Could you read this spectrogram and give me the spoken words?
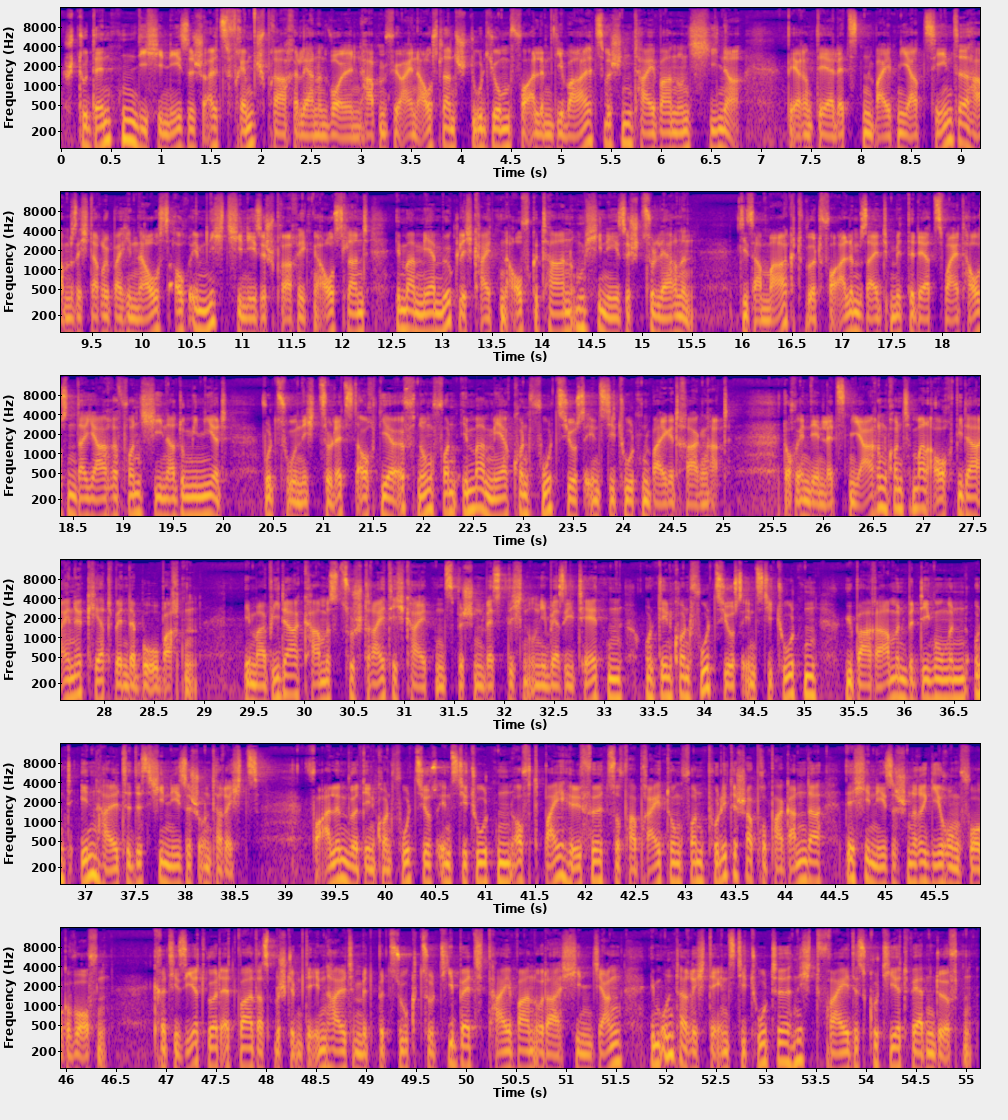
Studenten, die Chinesisch als Fremdsprache lernen wollen, haben für ein Auslandsstudium vor allem die Wahl zwischen Taiwan und China. Während der letzten beiden Jahrzehnte haben sich darüber hinaus auch im nicht chinesischsprachigen Ausland immer mehr Möglichkeiten aufgetan, um Chinesisch zu lernen. Dieser Markt wird vor allem seit Mitte der 2000er Jahre von China dominiert, wozu nicht zuletzt auch die Eröffnung von immer mehr Konfuzius-Instituten beigetragen hat. Doch in den letzten Jahren konnte man auch wieder eine Kehrtwende beobachten. Immer wieder kam es zu Streitigkeiten zwischen westlichen Universitäten und den Konfuzius-Instituten über Rahmenbedingungen und Inhalte des Chinesischunterrichts. Vor allem wird den Konfuzius-Instituten oft Beihilfe zur Verbreitung von politischer Propaganda der chinesischen Regierung vorgeworfen. Kritisiert wird etwa, dass bestimmte Inhalte mit Bezug zu Tibet, Taiwan oder Xinjiang im Unterricht der Institute nicht frei diskutiert werden dürften.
